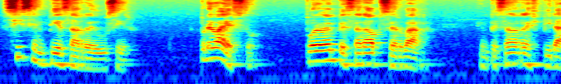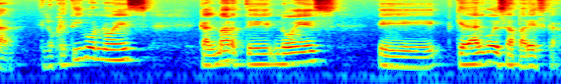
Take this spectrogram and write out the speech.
sí se empieza a reducir. Prueba esto, prueba empezar a observar, empezar a respirar. El objetivo no es calmarte, no es eh, que algo desaparezca,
